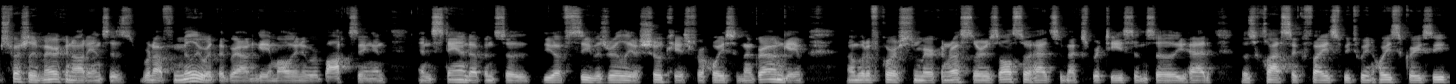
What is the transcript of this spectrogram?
especially American audiences, were not familiar with the ground game. All they knew were boxing and, and stand up. And so the UFC was really a showcase for Royce in the ground game. Um, but of course, American wrestlers also had some expertise. And so you had those classic fights between Royce Gracie,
